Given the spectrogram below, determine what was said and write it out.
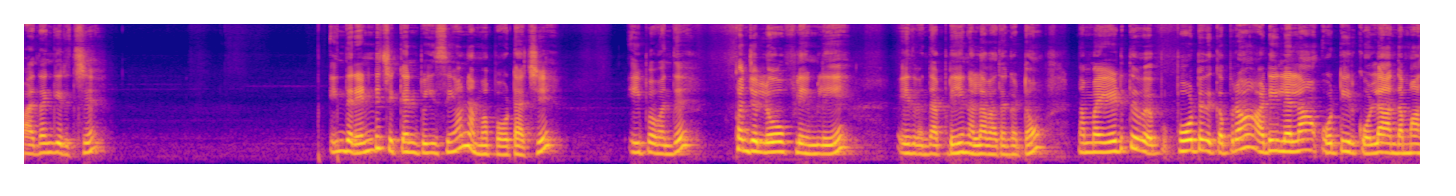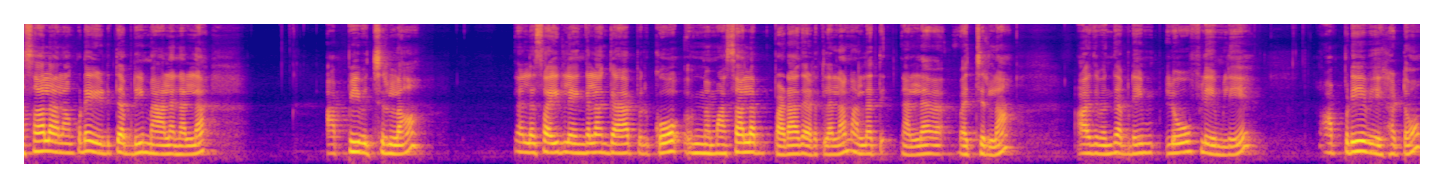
வதங்கிருச்சு. இந்த ரெண்டு சிக்கன் பீஸையும் நம்ம போட்டாச்சு. இப்போ வந்து கொஞ்சம் லோ ஃப்ளேம்லேயே இது வந்து அப்படியே நல்லா வதங்கட்டும். நம்ம எடுத்து வ- போட்டதுக்கப்புறம் அடியிலலாம் ஒட்டியிருக்கோம்ல அந்த மசாலாலாம் கூட எடுத்து அப்படியே மேலே நல்லா அப்பி வச்சிடலாம் நல்ல சைடில் எங்கெல்லாம் கேப் இருக்கோ இந்த மசாலா படாத இடத்துலலாம் நல்லா நல்லா வச்சிடலாம் அது வந்து அப்படியே லோ ஃப்ளேம்லேயே அப்படியே வேகட்டும்.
